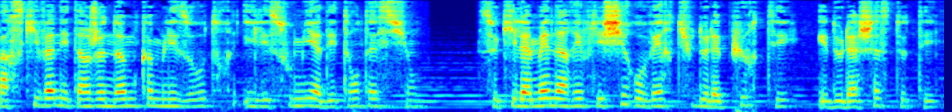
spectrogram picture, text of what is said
Parce qu'Ivan est un jeune homme comme les autres, il est soumis à des tentations, ce qui l'amène à réfléchir aux vertus de la pureté et de la chasteté.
